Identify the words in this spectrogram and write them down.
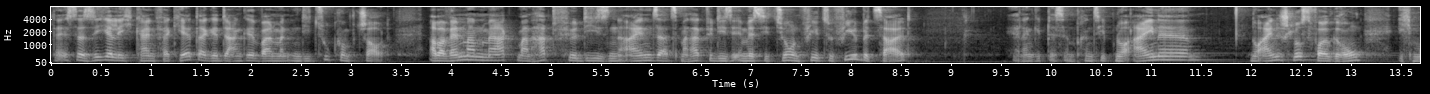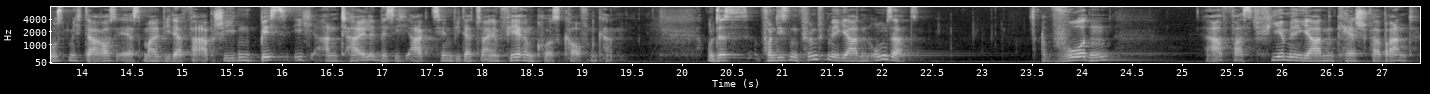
dann ist das sicherlich kein verkehrter Gedanke, weil man in die Zukunft schaut. Aber wenn man merkt, man hat für diesen Einsatz, man hat für diese Investition viel zu viel bezahlt, ja, dann gibt es im Prinzip nur eine, nur eine Schlussfolgerung. Ich muss mich daraus erstmal wieder verabschieden, bis ich Anteile, bis ich Aktien wieder zu einem fairen Kurs kaufen kann. Und das, von diesen 5 Milliarden Umsatz wurden ja, fast 4 Milliarden Cash verbrannt.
